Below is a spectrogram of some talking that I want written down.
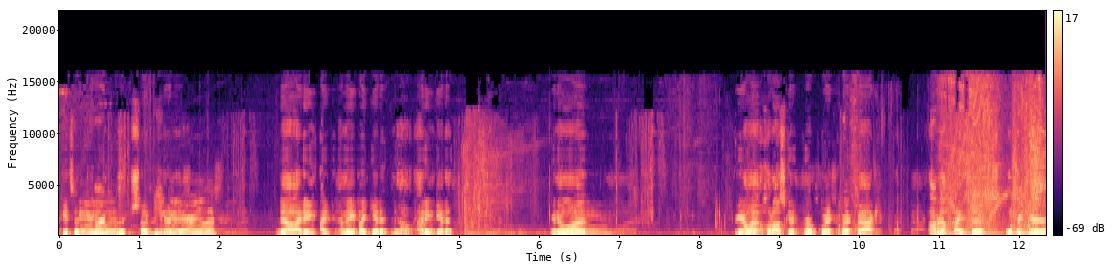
Pizza time for the Aerialist. chug You didn't get an cannons. aerialist? No, I didn't. I, I mean, if I get it, no, I didn't get it. You know what? Man. You know what? Hold on a second, real quick. Right back. I'm gonna hide this over here.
